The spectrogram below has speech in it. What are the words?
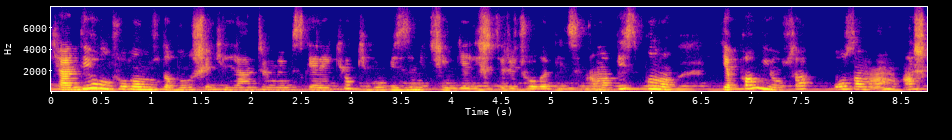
Kendi yolculuğumuzda bunu şekillendirmemiz gerekiyor ki bu bizim için geliştirici olabilsin. Ama biz bunu yapamıyorsak o zaman aşk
